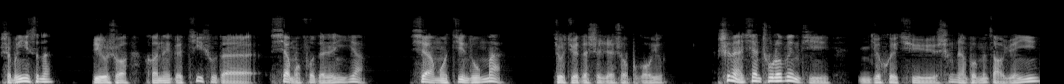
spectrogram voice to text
什么意思呢？比如说和那个技术的项目负责人一样，项目进度慢。就觉得是人手不够用，生产线出了问题，你就会去生产部门找原因；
